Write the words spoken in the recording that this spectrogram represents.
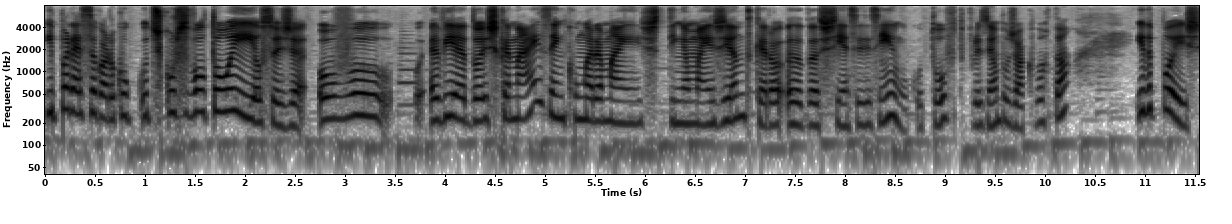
E parece agora que o, o discurso voltou aí, ou seja, houve havia dois canais em que um era mais tinha mais gente, que era das ciências assim, o Tufte, por exemplo, o Jacques Bertin, e depois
